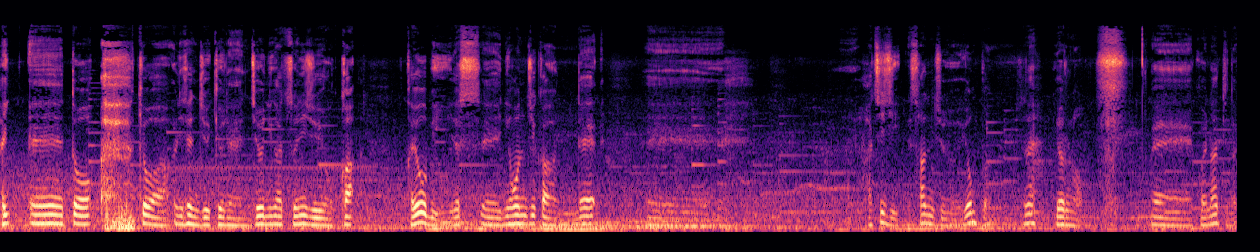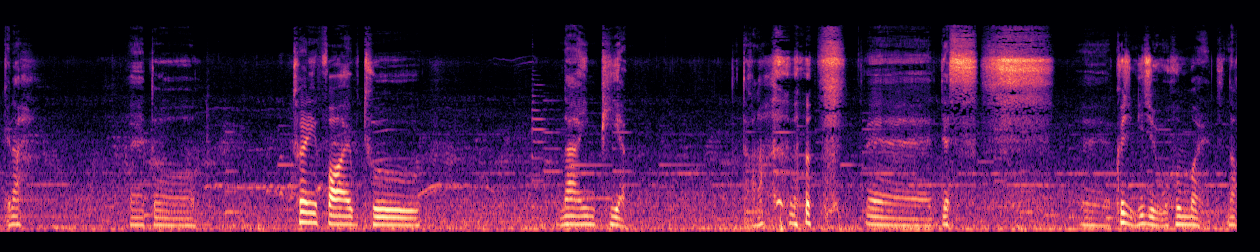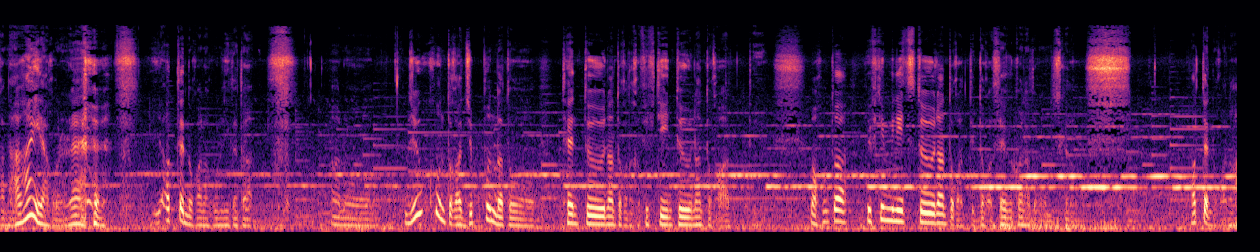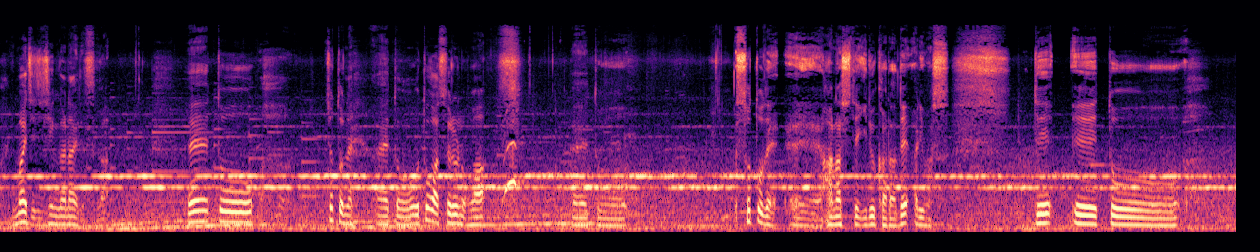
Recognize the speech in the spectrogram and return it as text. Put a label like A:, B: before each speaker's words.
A: はい、えーと、今日は2019年12月24日火曜日です。えー日本時間で、えー8時34分ですね、夜の。えーこれなんて言うんだっけな。えっ、と、25 to 9pm だったかな。えーです、えー9時25分前。ってなんか長いなこれね。合ってんのかなこの言い方。あの15分とか10分だと10 to なんとかとか15 to なんとかっていう。まあ本当は15 minutes to なんとかって言った方が正確かなと思うんですけど。合ってんのかな？いまいち自信がないですが。えっ、とちょっとね、えー、と音がするのはえっ、と外で、えー話しているからであります。えっ、と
